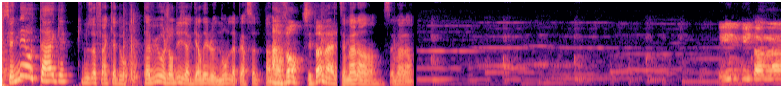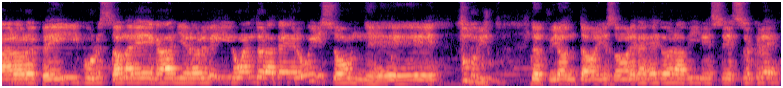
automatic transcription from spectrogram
C'est Neotag qui nous a fait un cadeau. T'as vu, aujourd'hui, j'ai regardé le nom de la personne avant. Avant, c'est pas mal. C'est malin, hein, c'est malin. Ils quittent alors le pays pour s'en aller gagner leur vie loin de la terre où ils sont nés. Tout bijou. Depuis longtemps, ils ont rêvé de la ville et ses secrets,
